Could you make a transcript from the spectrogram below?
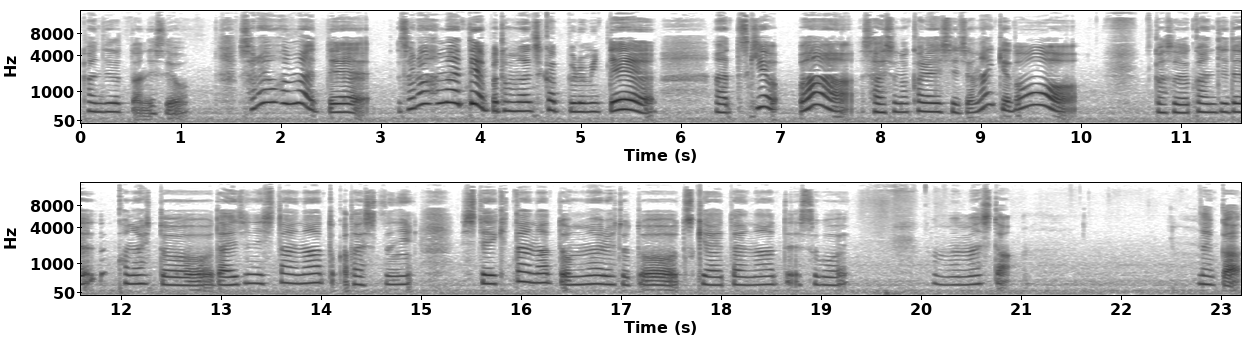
感じだったんですよ。それを踏まえてそれを踏まえてやっぱ友達カップル見てあ次は最初の彼氏じゃないけどかそういう感じでこの人を大事にしたいなとか大切にしていきたいなって思える人と付き合いたいなってすごい思いました。なんか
